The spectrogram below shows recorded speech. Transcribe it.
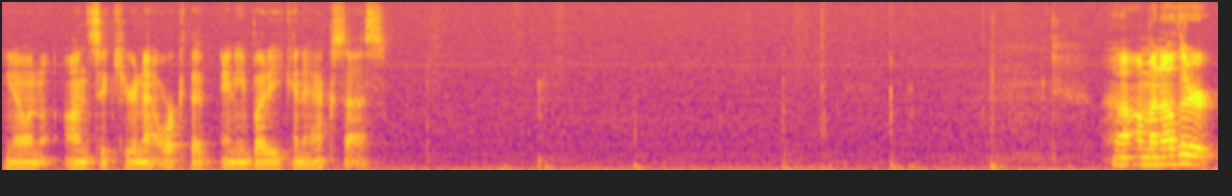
you know an unsecure network that anybody can access. Um, another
